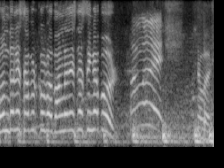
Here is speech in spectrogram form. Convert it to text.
কোন দলে সাপোর্ট করবা বাংলাদেশ না সিঙ্গাপুর? বাংলাদেশ।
